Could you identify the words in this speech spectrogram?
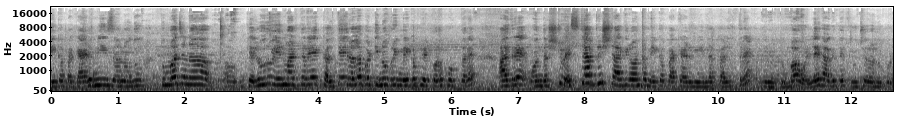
makeup academies ಅನ್ನೋದು ತುಂಬಾ ಜನ ಕೆಲವರು ಏನ್ ಮಾಡ್ತಾರೆ, ಕಲ್ತೇ ಇರಲ್ಲ ಬಟ್ ಇನ್ನೊಬ್ರಿಗೆ ಮೇಕಪ್ ಹೇಳ್ಕೊಡಕ್ ಹೋಗ್ತಾರೆ. ಆದ್ರೆ ಒಂದಷ್ಟು ಎಸ್ಟಾಬ್ಲಿಷ್ಡ್ ಆಗಿರುವಂತ ಮೇಕಪ್ ಅಕಾಡೆಮಿಯಿಂದ ಕಲಿತ್ರೆ ನಿಮ್ಗೆ ತುಂಬಾ ಒಳ್ಳೇದಾಗುತ್ತೆ ಫ್ಯೂಚರ್ ಅಲ್ಲೂ ಕೂಡ.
